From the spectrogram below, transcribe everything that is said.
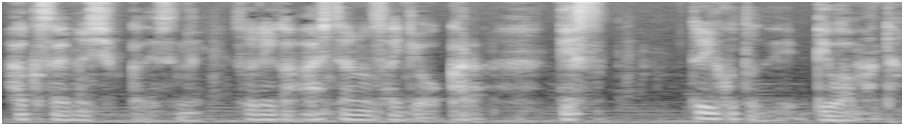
白菜の出荷ですね。それが明日の作業からです。ということで、ではまた。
